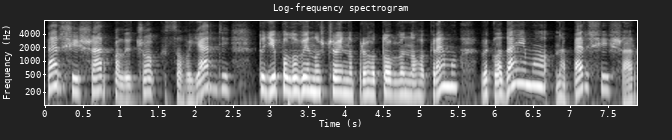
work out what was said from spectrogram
перший шар паличок савоярді, тоді половину щойно приготовленого крему викладаємо на перший шар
